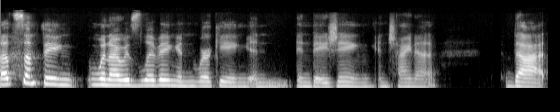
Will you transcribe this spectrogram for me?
that's something when i was living and working in in beijing in china that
